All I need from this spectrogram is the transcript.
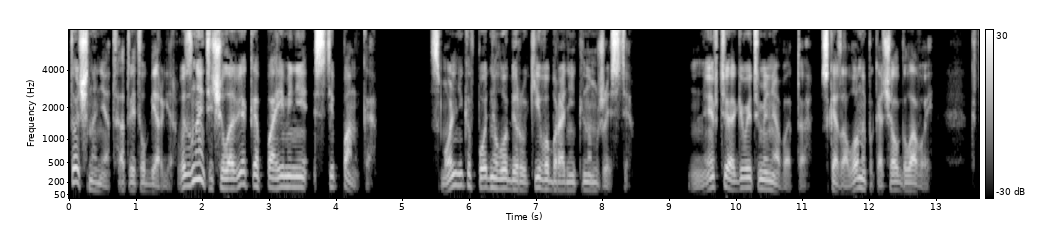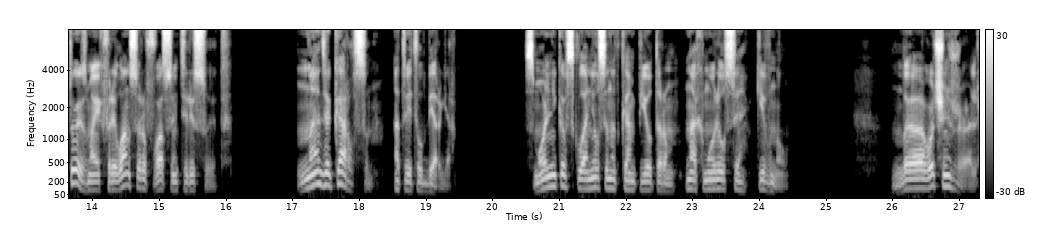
точно нет», — ответил Бергер. «Вы знаете человека по имени Степанка?» Смольников поднял обе руки в оборонительном жесте. «Не втягивайте меня в это», — сказал он и покачал головой. «Кто из моих фрилансеров вас интересует?» «Надя Карлсон», — ответил Бергер. Смольников склонился над компьютером, нахмурился, кивнул. «Да, очень жаль.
